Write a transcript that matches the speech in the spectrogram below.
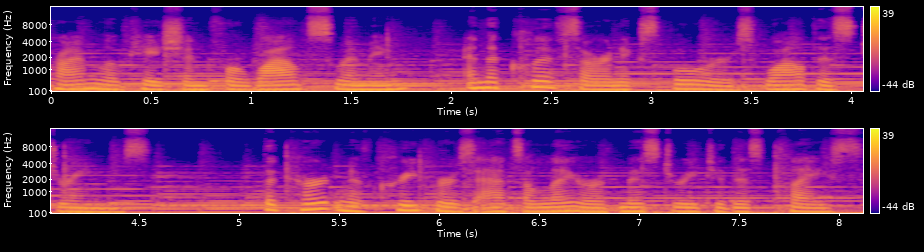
prime location for wild swimming, and the cliffs are an explorer's wildest dreams. The curtain of creepers adds a layer of mystery to this place.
